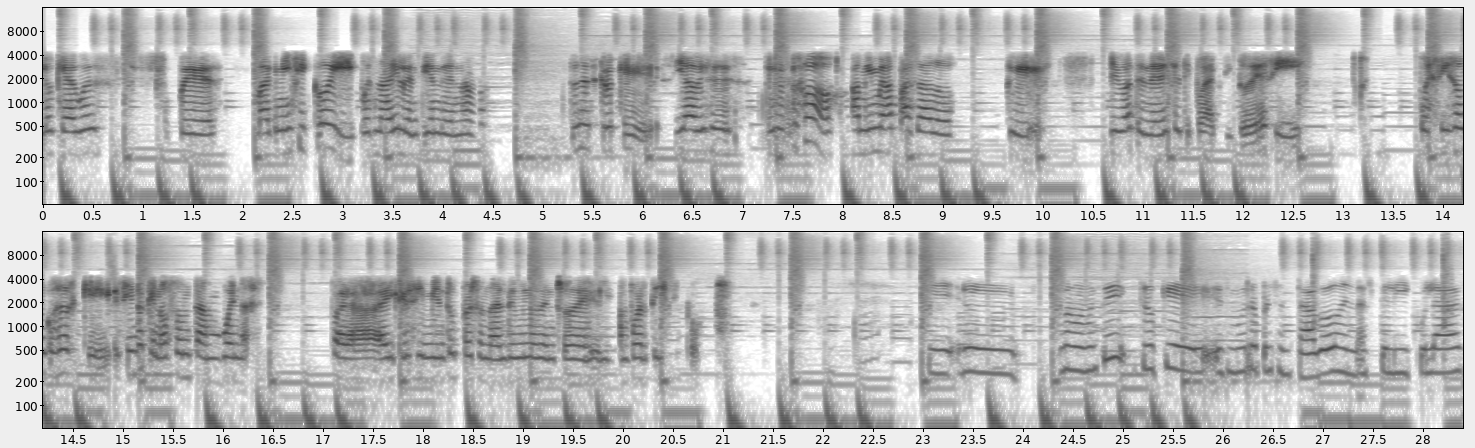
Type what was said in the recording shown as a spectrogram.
lo que hago es súper magnífico y pues nadie lo entiende, ¿no? Entonces creo que sí, a veces incluso a mí me ha pasado que llego a tener ese tipo de actitudes y pues sí son cosas que siento que no son tan buenas para el crecimiento personal de uno dentro del campo artístico. Sí, normalmente creo que es muy representado en las películas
